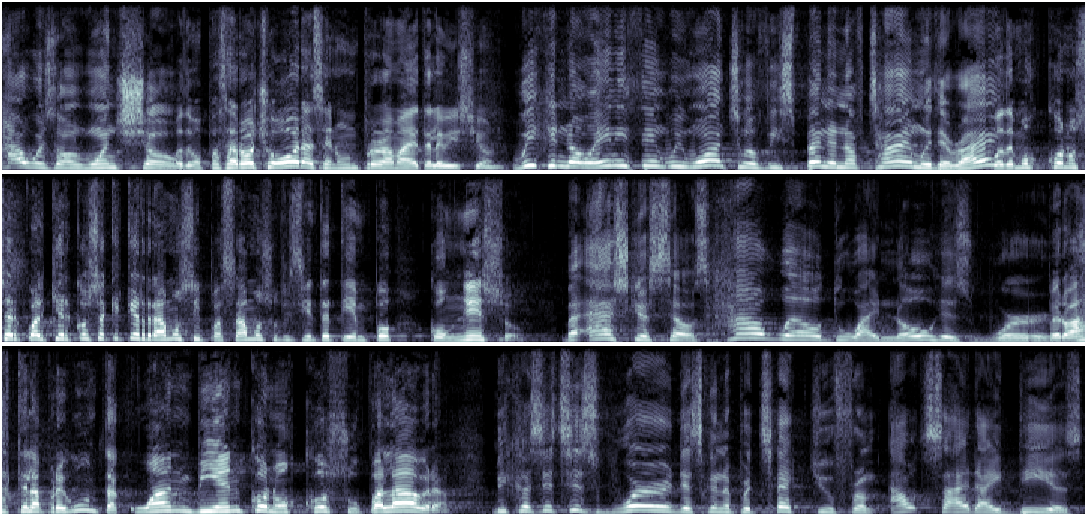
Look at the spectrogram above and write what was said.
hours on one show. Podemos pasar ocho horas en un programa de televisión. We can know anything we want to if we spend enough time with it, right? Podemos conocer cualquier cosa que querramos si pasamos suficiente tiempo con eso. But ask yourselves, how well do I know His Word? Pero hazte la pregunta, ¿cuán bien conozco su palabra? Because it's His Word that's going to protect you from outside ideas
